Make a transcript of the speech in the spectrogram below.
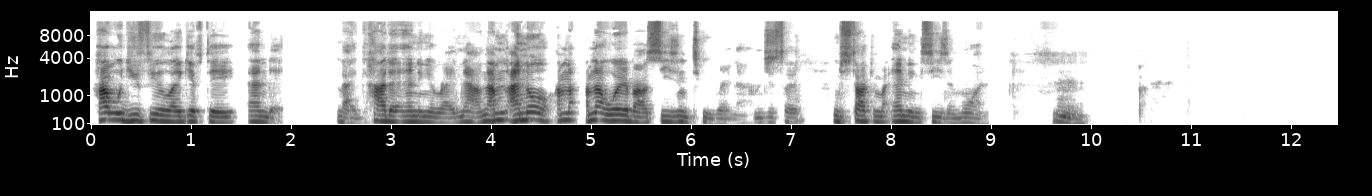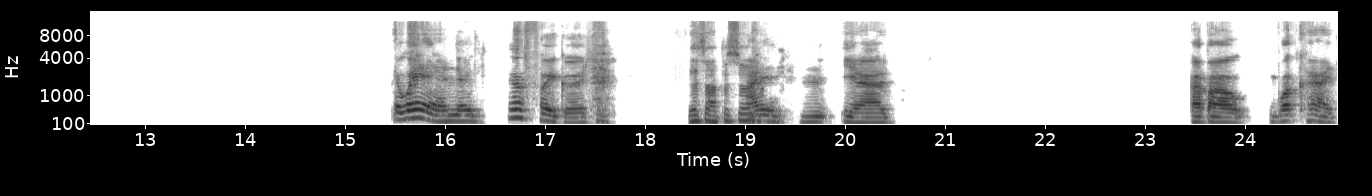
How would you feel like if they end it? Like how they're ending it right now? And I'm, I know I'm not I'm not worried about season two right now. I'm just uh, I'm just talking about ending season one. Hmm. The way it ended, it was pretty good. This episode, I mm, yeah, about what could I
